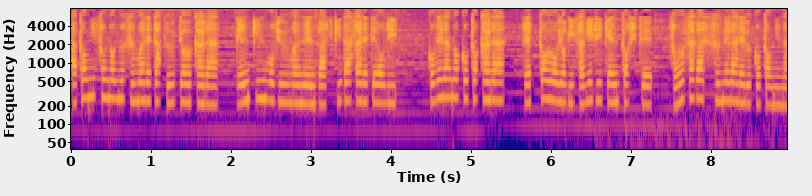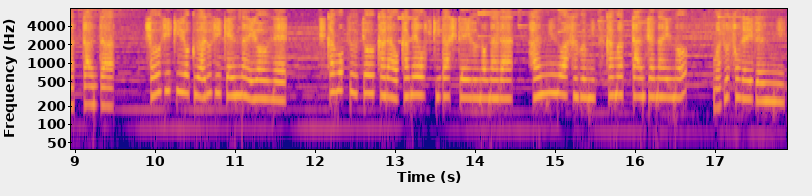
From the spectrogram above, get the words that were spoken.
後にその盗まれた通帳から、現金50万円が引き出されており、これらのことから、窃盗及び詐欺事件として、捜査が進められることになったんだ。正直よくある事件内容ね。しかも通帳からお金を引き出しているのなら、犯人はすぐに捕まったんじゃないの？まずそれ以前に、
